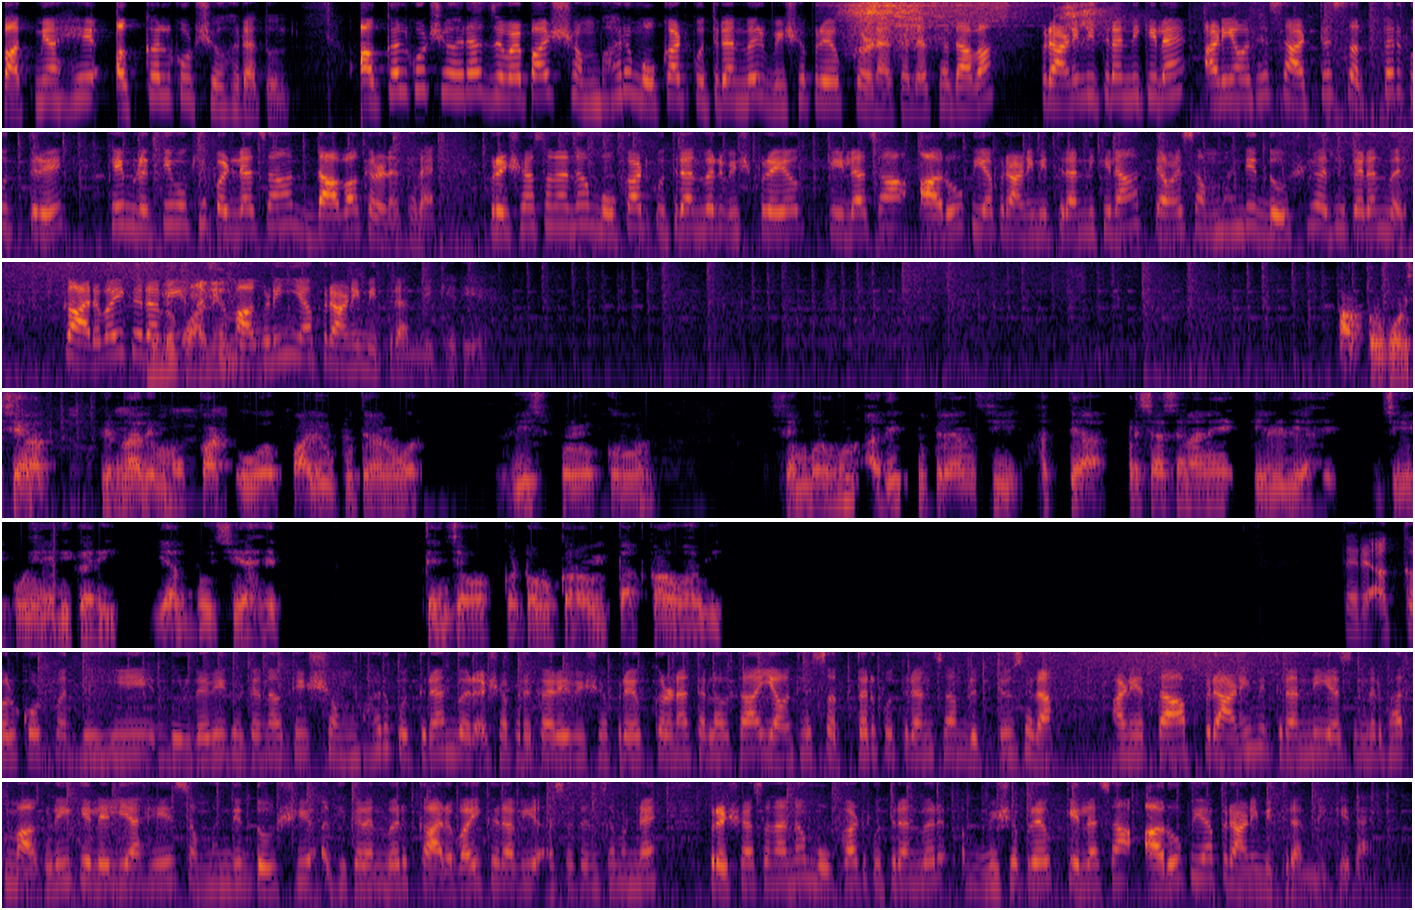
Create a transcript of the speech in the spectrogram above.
बातमी आहे अक्कलकोट शहरातून. अक्कलकोट शहरात जवळपास शंभर मोकाट कुत्र्यांवर विषप्रयोग करण्यात आल्याचा दावा प्राणीमित्रांनी केलाय आणि यामध्ये साठ ते सत्तर कुत्रे हे मृत्युमुखी पडल्याचा दावा करण्यात आलाय. प्रशासनानं मोकाट कुत्र्यांवर विषप्रयोग केल्याचा आरोप या प्राणीमित्रांनी केला. त्यामुळे संबंधित दोषी अधिकाऱ्यांवर कारवाई करावी अशी मागणी या प्राणीमित्रांनी केली आहे. अक्कलकोट शहरात फिरणारे मोकाट व पाळीव कुत्र्यांवर विष प्रयोग करून शंभरहून अधिक कुत्र्यांची हत्या प्रशासनाने केलेली आहे. जे कोणी अधिकारी यात दोषी आहेत त्यांच्यावर कठोर करावी तात्काळ व्हावी. तर अक्कलकोटमधली ही दुर्दैवी घटना होती. शंभर कुत्र्यांवर अशा प्रकारे विषप्रयोग करण्यात आला होता. यामध्ये सत्तर कुत्र्यांचा मृत्यू झाला. आणि आता प्राणीमित्रांनी या संदर्भात मागणी केलेली आहे. संबंधित दोषी अधिकाऱ्यांवर कारवाई करावी असं त्यांचं म्हणणं आहे. प्रशासनानं मोकाट कुत्र्यांवर विषप्रयोग केल्याचा आरोप या प्राणीमित्रांनी केला आहे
